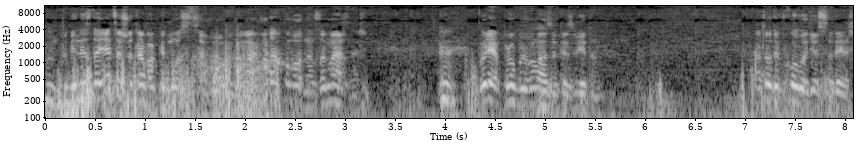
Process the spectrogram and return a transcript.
Тобі не здається, що треба підноситися в воду? Давай, вода холодна, замерзнеш. Бери, пробуй вилазити звітом. А то ти в холоді сидиш.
